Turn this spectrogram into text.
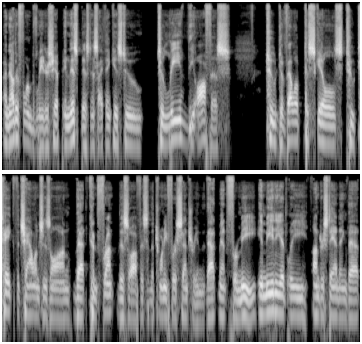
Another form of leadership in this business, I think, is to to lead the office to develop the skills to take the challenges on that confront this office in the 21st century. And that meant for me immediately understanding that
